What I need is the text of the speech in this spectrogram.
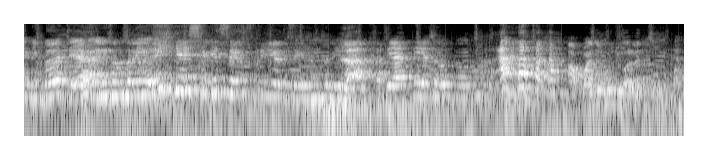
ini banget ya. Iseng serius. Iya, iseng-iseng serius. Iseng serius. Hati-hati ya sobat kamu. apa aja gue jualin sumpah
